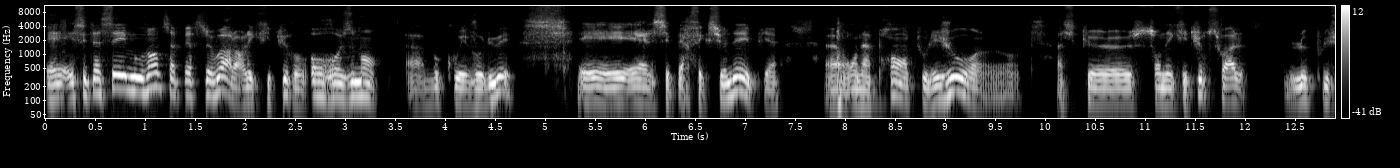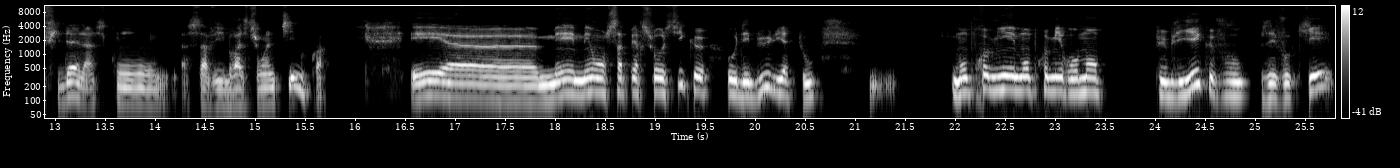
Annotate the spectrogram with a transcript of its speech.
Et, c'est assez émouvant de s'apercevoir. Alors l'écriture, heureusement, a beaucoup évolué et, elle s'est perfectionnée. Et puis, euh, on apprend tous les jours à ce que son écriture soit le, plus fidèle à, ce à sa vibration intime, quoi. Euh, mais, on s'aperçoit aussi que au début il y a tout. Mon premier, mon premier roman publié que vous évoquiez,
